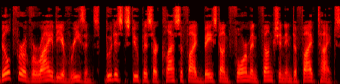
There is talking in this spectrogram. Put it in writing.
Built for a variety of reasons, Buddhist stupas are classified based on form and function into five types.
